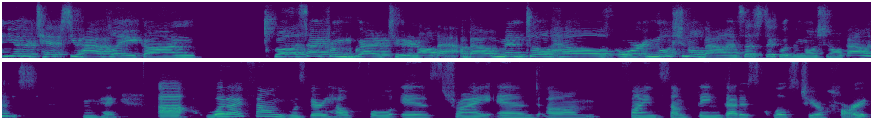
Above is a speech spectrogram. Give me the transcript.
Any other tips you have, like on, well, aside from gratitude and all that, about mental health or emotional balance? Let's stick with emotional balance. Okay. Uh, what I found was very helpful is try and um, find something that is close to your heart.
